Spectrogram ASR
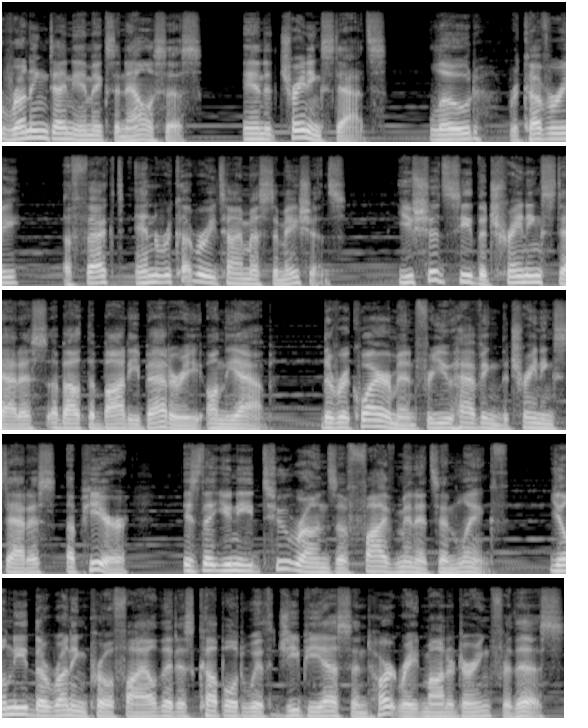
running dynamics analysis, and training stats, load, recovery, effect, and recovery time estimations. You should see the training status about the body battery on the app. The requirement for you having the training status appear is that you need two runs of 5 minutes in length. You'll need the running profile that is coupled with GPS and heart rate monitoring for this.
